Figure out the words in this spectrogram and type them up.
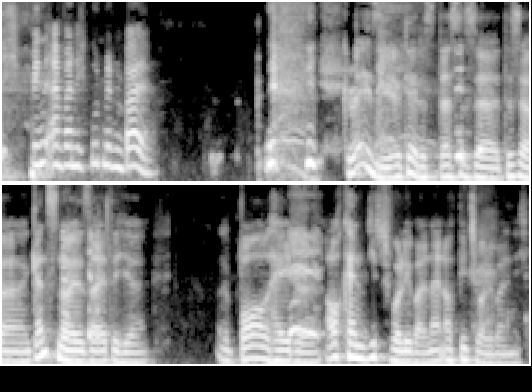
ich bin einfach nicht gut mit dem Ball. Crazy, okay, das, das, ist ja, das ist ja eine ganz neue Seite hier. Ballhater. Auch kein Beachvolleyball, nein, auch Beachvolleyball nicht.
